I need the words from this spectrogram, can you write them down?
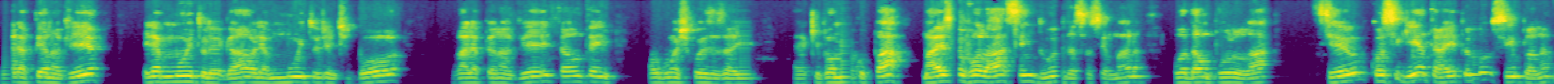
Vale a pena ver. Ele é muito legal, ele é muito gente boa, vale a pena ver. Então, tem algumas coisas aí é, que vão me ocupar, mas eu vou lá, sem dúvida, essa semana. Vou dar um pulo lá, se eu conseguir entrar aí pelo Simpla, né?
